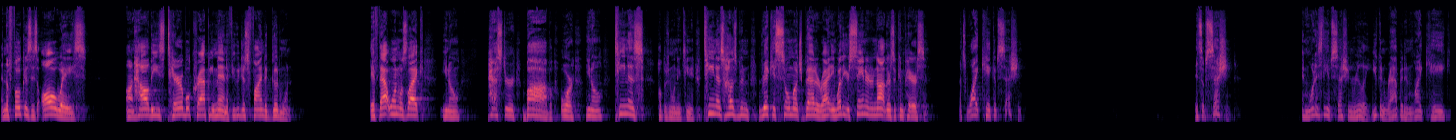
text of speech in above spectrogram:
And the focus is always on how these terrible, crappy men, if you could just find a good one, if that one was like, you know, Pastor Bob or, you know, Tina's, hope there's no one named Tina. Tina's husband, Rick, is so much better, right? And whether you're saying it or not, there's a comparison. That's white cake obsession. It's obsession. And what is the obsession really? You can wrap it in white cake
